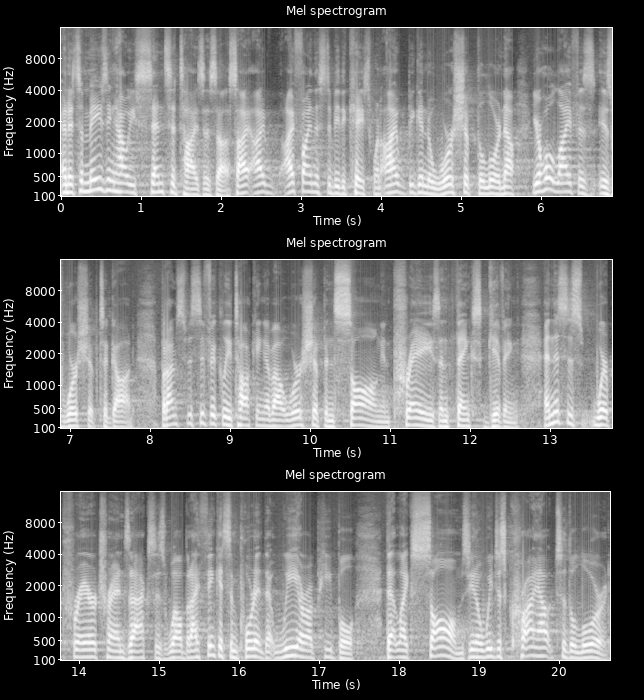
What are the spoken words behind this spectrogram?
And it's amazing how he sensitizes us. I, I, I, find this to be the case when I begin to worship the Lord. Now, your whole life is, is worship to God, but I'm specifically talking about worship and song and praise and thanksgiving. And this is where prayer transacts as well. But I think it's important that we are a people that, like Psalms, you know, we just cry out to the Lord.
